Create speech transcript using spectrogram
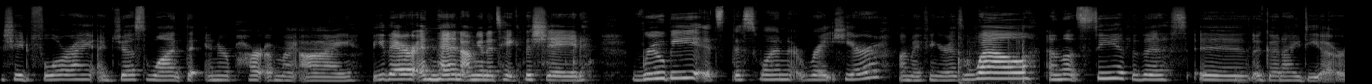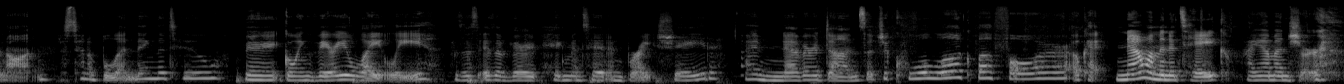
the shade Fluorite. I just want the inner part of my eye be there. And then I'm gonna take the shade Ruby. It's this one right here on my finger as well. And let's see if this is a good idea or not. Just kind of blending the two. Very, going very lightly because this is a very pigmented and bright shade. I've never done such a cool look before. Okay, now I'm gonna take, I am unsure,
